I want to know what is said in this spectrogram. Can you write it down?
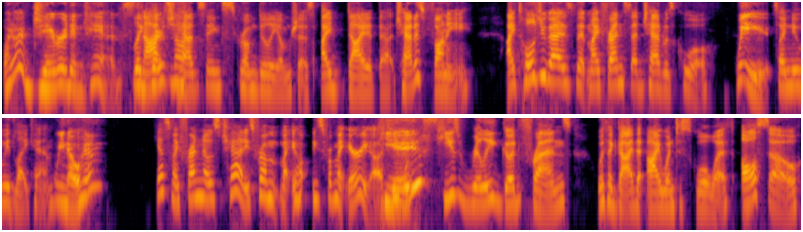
Why do I have Jared and Chance? Like, not there's Chad not. saying scrumdiddlyumptious. I died at that. Chad is funny. I told you guys that my friend said Chad was cool, Wait, so I knew we'd like him. we know him. yes, my friend knows Chad. He's from my he's from my area. He wa- is? He's really good friends with a guy that I went to school with. Also,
